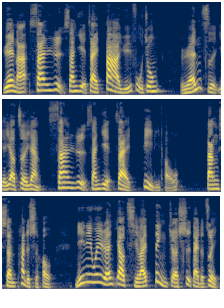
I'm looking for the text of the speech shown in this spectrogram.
约拿三日三夜在大鱼腹中，人子也要这样三日三夜在地里头。当审判的时候。”尼尼微人要起来定这世代的罪，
